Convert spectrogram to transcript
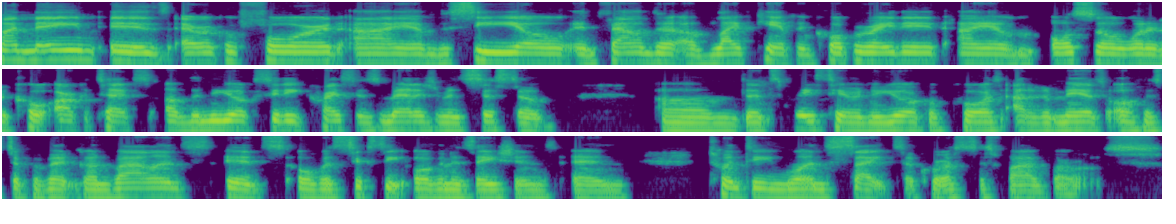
My name is Erica Ford. I am the CEO and founder of Life Camp Incorporated. I am also one of the co-architects of the New York City Crisis Management System um, that's based here in New York, of course, out of the Mayor's Office to Prevent Gun Violence. It's over 60 organizations and 21 sites across the five boroughs.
